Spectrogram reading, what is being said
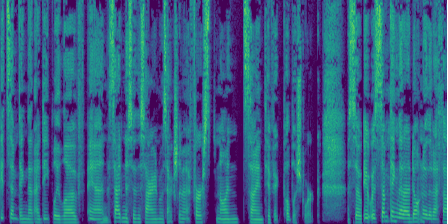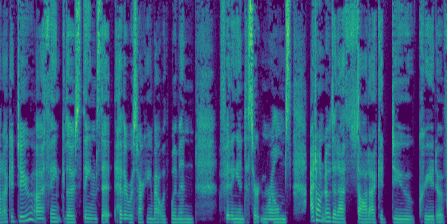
it's something that I deeply love. And Sadness of the Siren was actually my first non scientific published work. So it was something that I don't know that I thought I could do. I think those themes that Heather was talking about with women fitting into certain realms, I don't know that I thought I could do creative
